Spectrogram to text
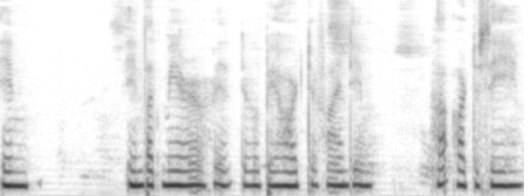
in in that mirror, it, it will be hard to find Him, hard to see Him.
